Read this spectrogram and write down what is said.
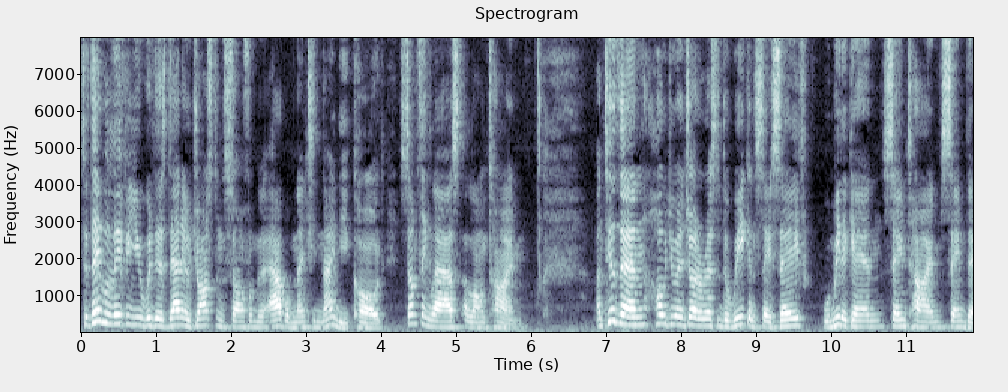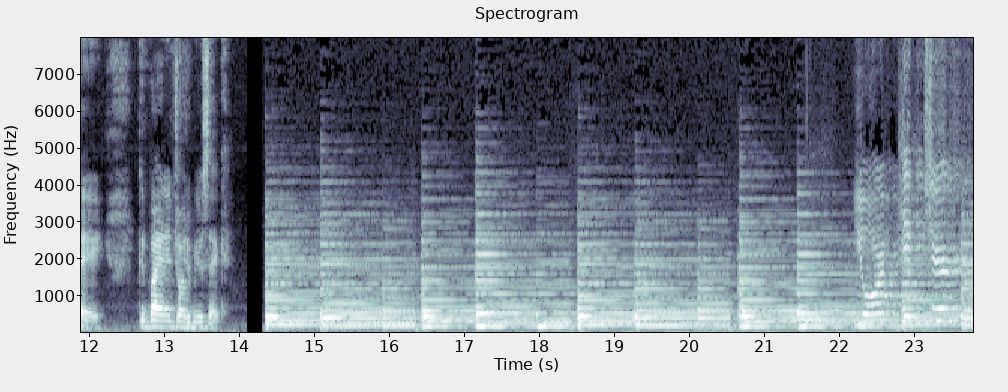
Today we're leaving you with this Daniel Johnston song from the album 1990 called Something Lasts a Long Time. Until then, hope you enjoy the rest of the week and stay safe. We'll meet again, same time, same day. Goodbye and enjoy the music. Your picture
